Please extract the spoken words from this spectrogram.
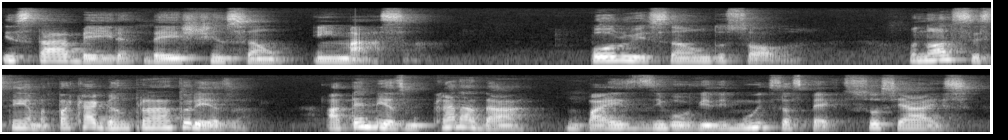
está à beira da extinção em massa. Poluição do solo. O nosso sistema está cagando para a natureza. Até mesmo o Canadá, um país desenvolvido em muitos aspectos sociais,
